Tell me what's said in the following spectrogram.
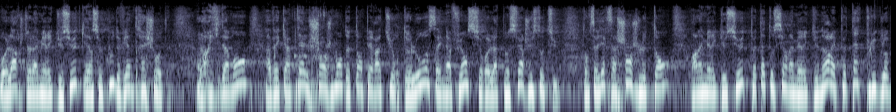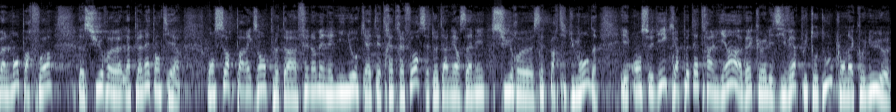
au large de l'Amérique du Sud, qui d'un seul coup deviennent très chaudes. Alors évidemment, avec un tel changement de température de l'eau, ça a une influence sur l'atmosphère juste au-dessus. Donc ça veut dire que ça change le temps en Amérique du Sud, peut-être aussi en Amérique du Nord, et peut-être plus globalement parfois euh, sur euh, la planète entière. On sort par exemple d'un phénomène El Niño qui a été très très fort ces deux dernières années sur cette partie du monde, et on se dit qu'il y a peut-être un lien avec euh, les hivers plutôt doux que l'on a connus euh,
